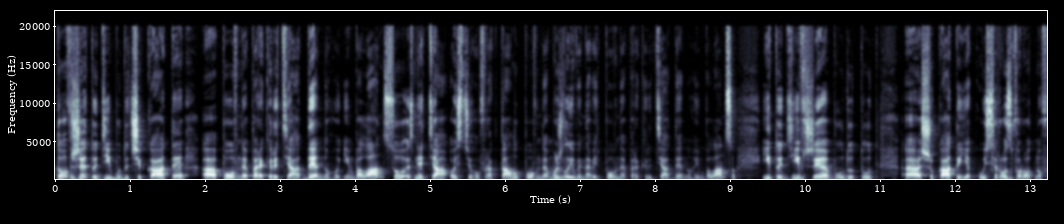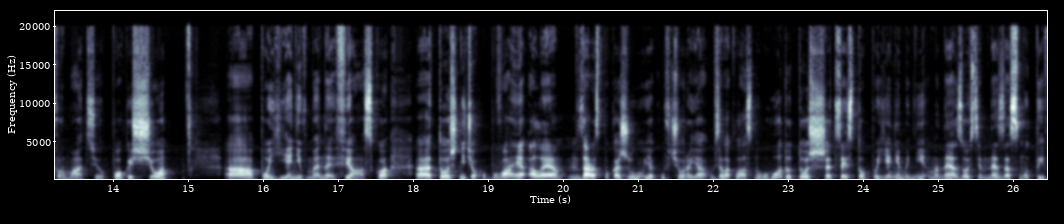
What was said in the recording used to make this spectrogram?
То вже тоді буду чекати повне перекриття денного імбалансу, зняття ось цього фракталу, повне, можливе навіть повне перекриття денного імбалансу, і тоді вже буду тут шукати якусь розворотну формацію. Поки що. По єні в мене фіаско. Тож нічого буває, але зараз покажу, яку вчора я взяла класну угоду. Тож цей стоп по єні мені, мене зовсім не засмутив.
